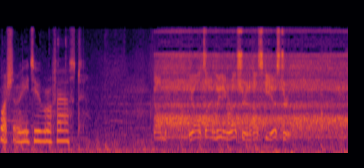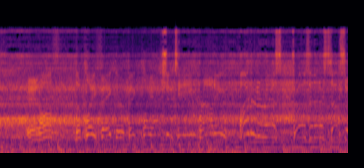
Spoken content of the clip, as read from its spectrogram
Watch some YouTube real fast. The all-time leading rusher in Husky history. And off the play fake, they're a big play action team. Browning under duress throws an interception.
